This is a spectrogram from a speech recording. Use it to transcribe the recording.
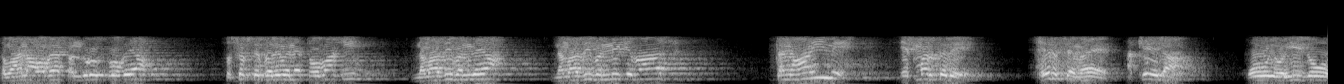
توانا ہو گیا، تندرست ہو گیا۔ تو سب سے پہلے میں نے توبہ کی، نمازی بن گیا۔ نمازی بننے کے بعد تنہائی میں ایک مرتبہ پھر سے میں اکیلا وہ وہی جو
